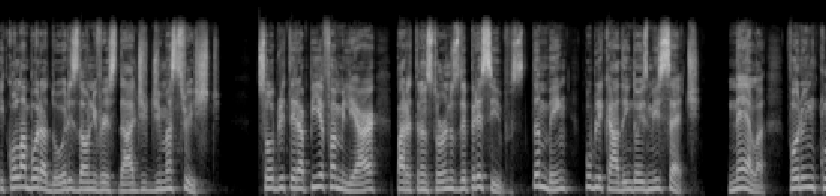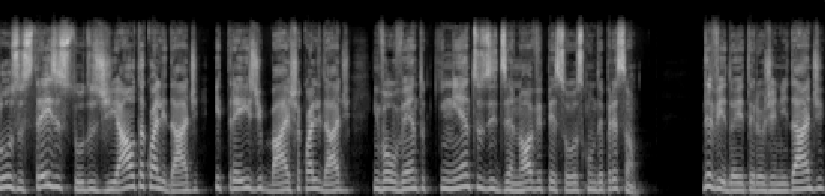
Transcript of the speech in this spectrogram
e colaboradores da Universidade de Maastricht, sobre terapia familiar para transtornos depressivos, também publicada em 2007. Nela, foram inclusos três estudos de alta qualidade e três de baixa qualidade, envolvendo 519 pessoas com depressão. Devido à heterogeneidade,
